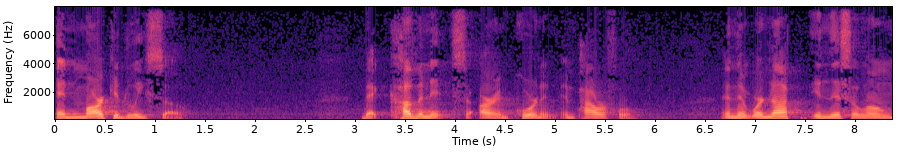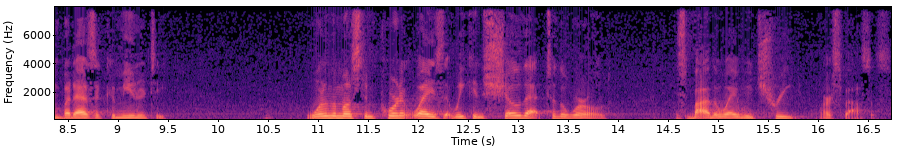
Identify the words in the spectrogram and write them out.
and markedly so, that covenants are important and powerful, and that we're not in this alone, but as a community. One of the most important ways that we can show that to the world is by the way we treat our spouses.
